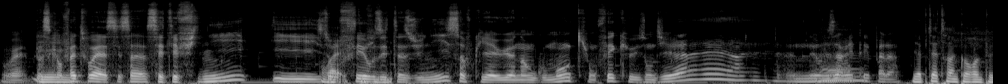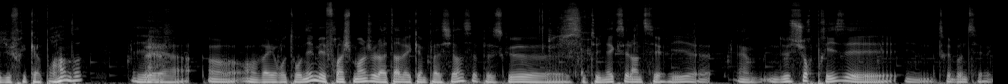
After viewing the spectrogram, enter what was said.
Ouais, parce Et- qu'en fait, ouais, c'est ça, c'était fini. Ils ont Ouais, fait aux. États-Unis, sauf qu'il y a eu un engouement qui ont fait qu'ils ont dit Ah, ne vous Ah. arrêtez pas là. Il y a peut-être encore un peu du fric à prendre. Et euh, on va y retourner. Mais franchement, je l'attends avec impatience parce que euh, c'était une excellente série. euh, un- de surprise et une très bonne série.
